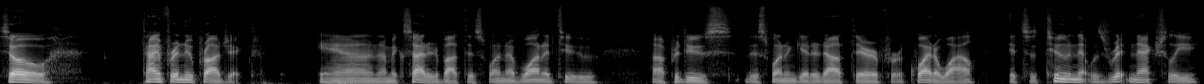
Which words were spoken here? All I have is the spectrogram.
So, time for a new project. And I'm excited about this one. I've wanted to uh, produce this one and get it out there for quite a while. It's a tune that was written actually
